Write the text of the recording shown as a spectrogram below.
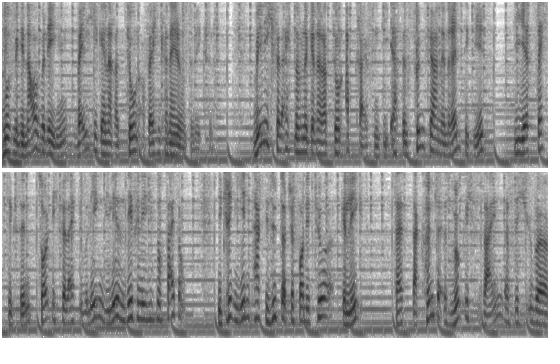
Ich muss mir genau überlegen, welche Generation auf welchen Kanälen unterwegs ist. Will ich vielleicht noch eine Generation abgreifen, die erst in fünf Jahren in Rente geht, die jetzt 60 sind, sollte ich vielleicht überlegen, die lesen definitiv noch Zeitung. Die kriegen jeden Tag die Süddeutsche vor die Tür gelegt. Das heißt, da könnte es wirklich sein, dass ich über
